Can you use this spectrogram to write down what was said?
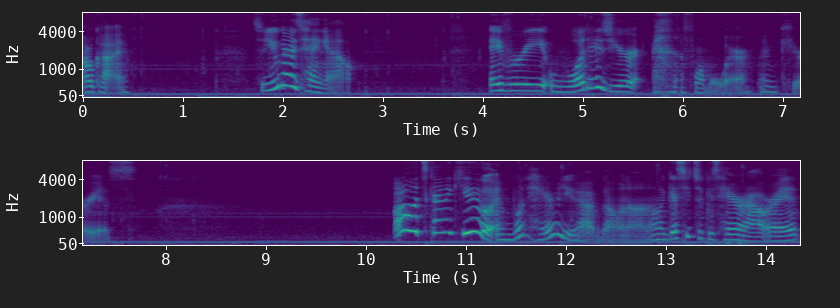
Okay. So you guys hang out. Avery, what is your formal wear? I'm curious. Oh, it's kind of cute. And what hair do you have going on? Oh, I guess he took his hair out, right?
